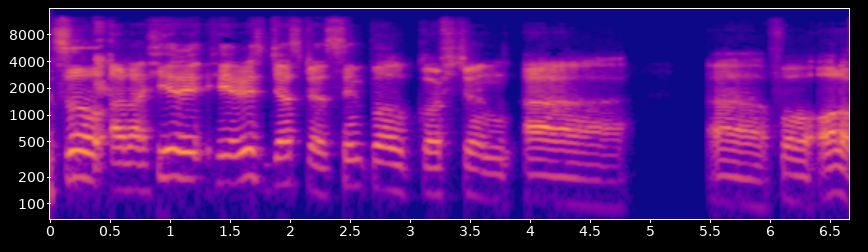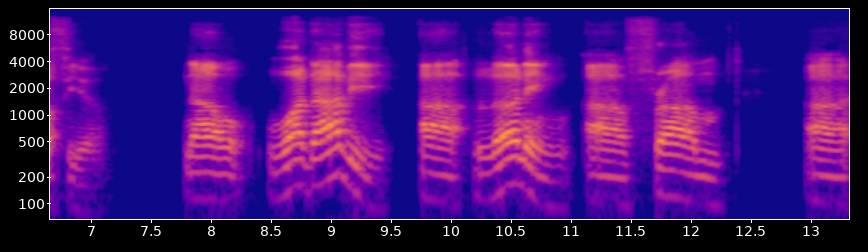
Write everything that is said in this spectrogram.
So uh, here, here is just a simple question uh, uh, for all of you. Now, what are we uh, learning uh, from uh,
